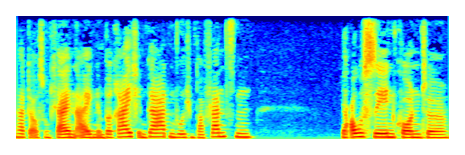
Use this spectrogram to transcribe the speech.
hatte auch so einen kleinen eigenen Bereich im Garten, wo ich ein paar Pflanzen ja, aussehen konnte.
